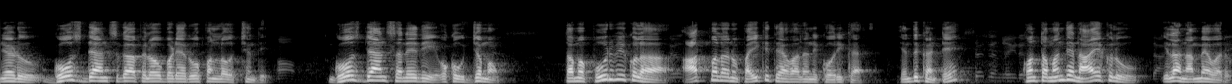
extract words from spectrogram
నేడు గోస్ డ్యాన్స్గా పిలువబడే రూపంలో వచ్చింది. గోస్ డ్యాన్స్ అనేది ఒక ఉద్యమం. తమ పూర్వీకుల ఆత్మలను పైకి తేవాలని కోరిక. ఎందుకంటే కొంతమంది నాయకులు ఇలా నమ్మేవారు.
